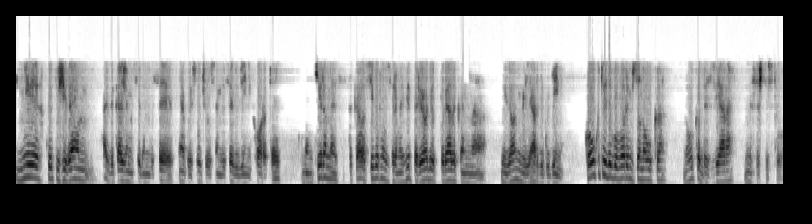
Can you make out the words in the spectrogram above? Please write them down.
ние, които живеем, айде да кажем 70, в някои случаи 80 години хората, коментираме с такава сигурност времеви периоди от порядъка на милиони, милиарди години. Колкото и да говорим за наука, наука без вяра не съществува.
